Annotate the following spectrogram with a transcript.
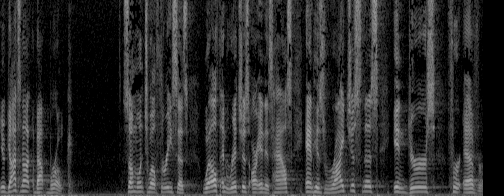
You know, God's not about broke. Psalm one twelve three says, Wealth and riches are in his house, and his righteousness endures forever.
